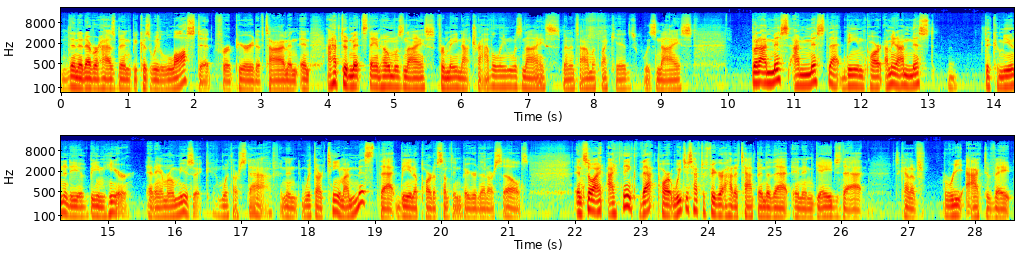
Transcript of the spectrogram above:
than it ever has been because we lost it for a period of time. And, and I have to admit, staying home was nice. For me, not traveling was nice. Spending time with my kids was nice. But I miss I missed that being part. I mean, I missed the community of being here at Amro Music and with our staff and in, with our team. I missed that being a part of something bigger than ourselves. And so I, I think that part, we just have to figure out how to tap into that and engage that to kind of reactivate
